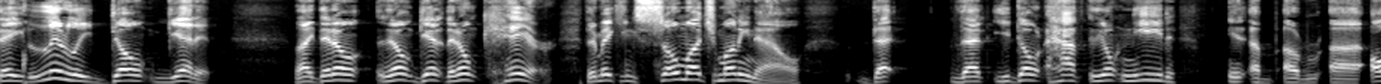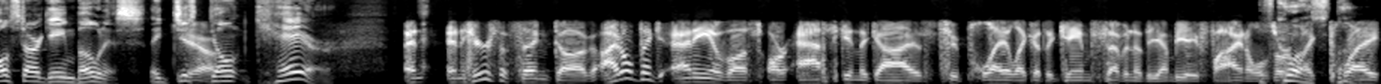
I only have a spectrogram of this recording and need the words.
they literally don't get it. Like they don't they don't get it. They don't care. They're making so much money now that that you don't have you don't need a, a, a uh, All Star game bonus. They just Yeah. don't care. And and here's the thing, Doug. I don't think any of us are asking the guys to play like it's a game seven of the NBA Finals or like play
